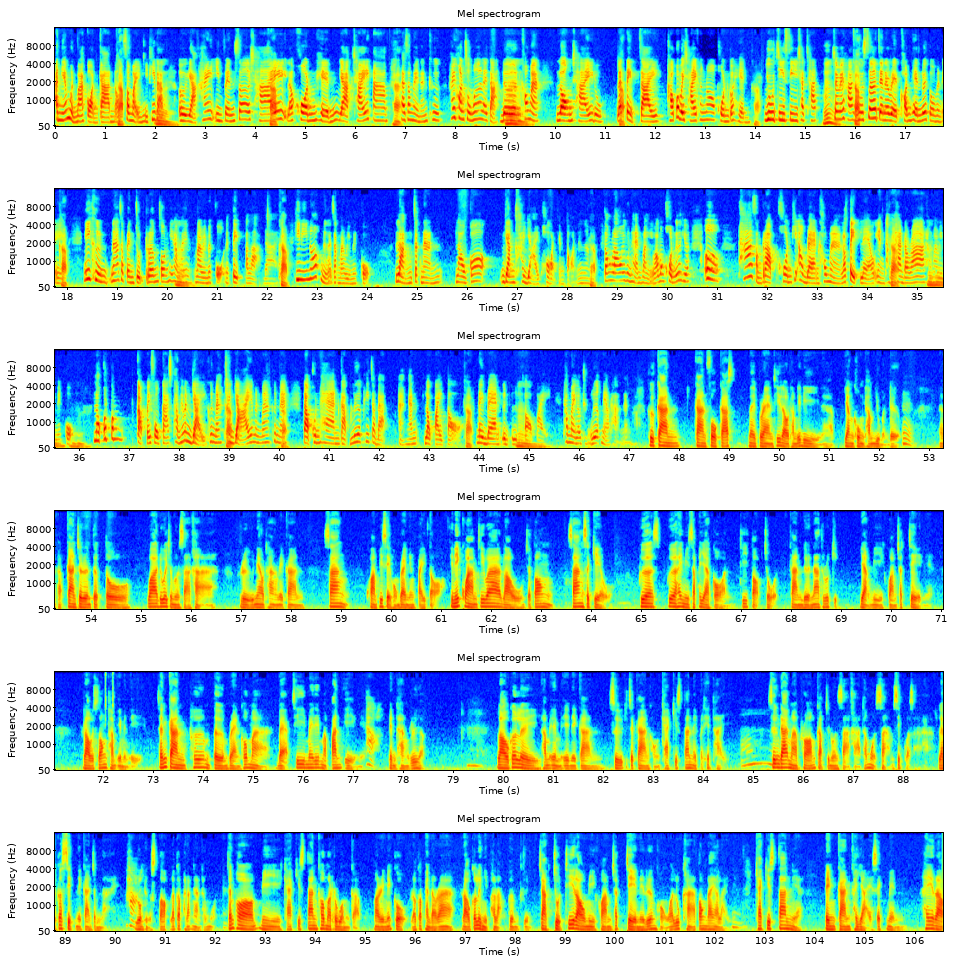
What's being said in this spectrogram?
อันเนี้ยเหมือนมาก่อนการเนาะครับสมัยนี้ที่แบบอืมเอออยากให้อินฟลูเอนเซอร์ใช้ครับแล้วคนเห็นอยากใช้ตามฮะแต่สมัยนั้นคือให้ consumer เลยจ้ะเดินอืมเข้ามาลองใช้ดูและครับติดใจเขาก็ไปใช้ข้างนอกคนก็เห็นครับ UGC ชัดอืมๆใช่ไหมคะครับ user generate content ด้วยตัวมันเองครับนี่คือน่าจะเป็นจุดเริ่มต้นที่ทำให้อืม Marimekko เนี่ยติดตลาดได้ครับทีนี้นอกเหนือจาก Marimekko หลังจากนั้นเราก็ยังขยายพอร์ตอย่างต่อเนื่องครับต้องเล่าให้คุณแทนฟังอย่างนี้ว่าบางคนก็จะคิดว่า เออ ถ้าสำหรับคนที่เอาแบรนด์เข้ามา แล้วติดแล้วอย่างทั้งครับแพนดาร่าทั้ง Marimekko อืมเราก็ต้องกลับไปโฟกัสทำให้มันใหญ่ขึ้นไหมครับขยายให้มันมากขึ้นไหมครับแต่คุณแทนกลับเลือกที่จะแบบอะงั้นเราไปต่อครับในแบรนด์อื่นอืมๆต่อไปทำไมเราถึงเลือกแนวทางนั้นคะคือการการโฟกัสในแบรนด์ที่เราทำได้ดีนะครับยังคงทำอยู่เหมือนเดิมอืม นะครับการเจริญเติบโตว่าด้วยจำนวนสาขา หรือแนวทางในการสร้างความพิเศษของแบรนด์ยังไปต่อ ทีนี้ความที่ว่าเราจะต้องสร้างสเกลเพื่อเพื่อให้มีทรัพยากรที่ตอบโจทย์ การเดินหน้าธุรกิจอย่างมีความชัดเจนเนี่ยเราจะต้องทำ M&A ฉะนั้นการเพิ่มเติมแบรนด์เข้ามาแบบที่ไม่ได้มาปั้นเองเนี่ยค่ะเป็นทางเลือก เราก็เลยทำ M&A ในการ ซื้อกิจการของ Cath Kidston ในประเทศไทยอ๋อซึ่งได้มาพร้อมกับจำนวนสาขาทั้งหมด 30 กว่าสาขา แล้วก็สิทธิ์ในการจำหน่ายค่ะรวมถึงสต็อก แล้วก็พนักงานทั้งหมดฉะนั้นพอมี Cath Kidston เข้ามารวมกับ Marimekko แล้วก็ Pandora เราก็เลยมีพลังเพิ่มขึ้น จากจุดที่เรามีความชัดเจนในเรื่องของว่าลูกค้าต้องได้อะไรอืมCath Kidston เนี่ยเป็นการขยาย segment ให้เรา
